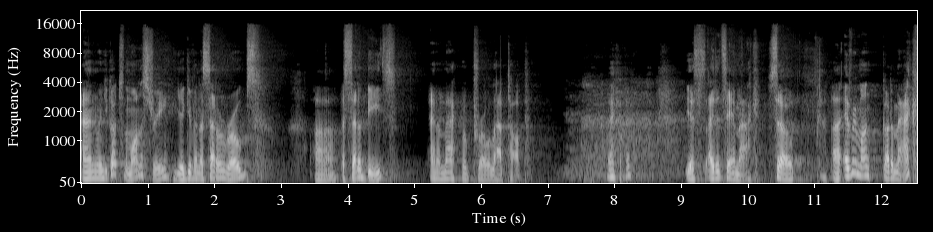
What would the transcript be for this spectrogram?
And when you got to the monastery, you're given a set of robes, uh, a set of beads, and a MacBook Pro laptop. okay. Yes, I did say a Mac. So uh, every monk got a Mac,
